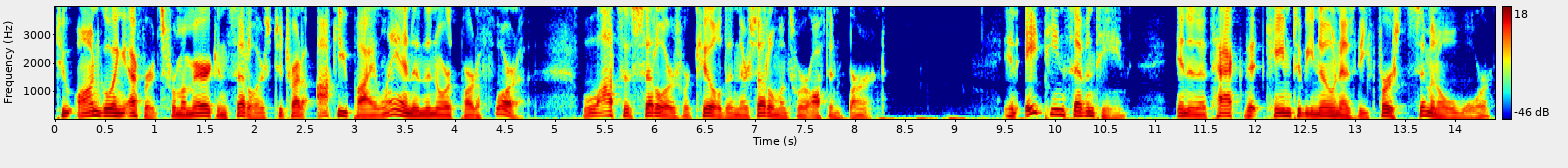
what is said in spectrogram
to ongoing efforts from American settlers to try to occupy land in the north part of Florida. Lots of settlers were killed and their settlements were often burned. In 1817, in an attack that came to be known as the First Seminole War,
